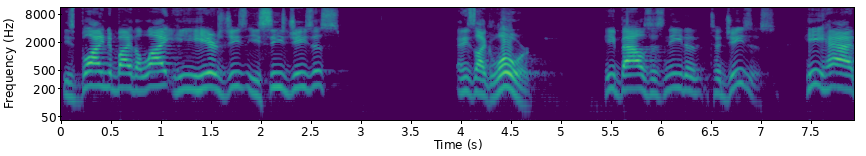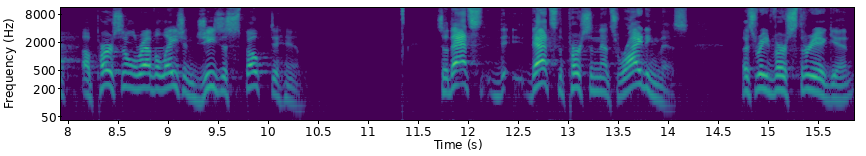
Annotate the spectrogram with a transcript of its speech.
He's blinded by the light. He hears Jesus. He sees Jesus. And he's like, Lord. He bows his knee to, to Jesus. He had a personal revelation. Jesus spoke to him. So that's, that's the person that's writing this. Let's read verse 3 again. It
